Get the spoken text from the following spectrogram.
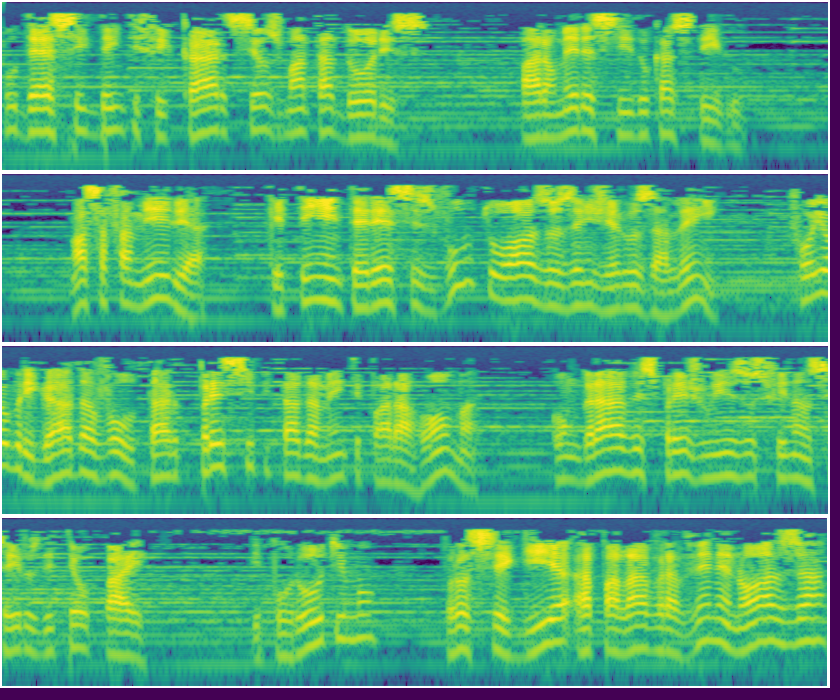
pudesse identificar seus matadores, para o merecido castigo. Nossa família, que tinha interesses vultuosos em Jerusalém, foi obrigada a voltar precipitadamente para Roma com graves prejuízos financeiros de teu pai. E por último, prosseguia a palavra venenosa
